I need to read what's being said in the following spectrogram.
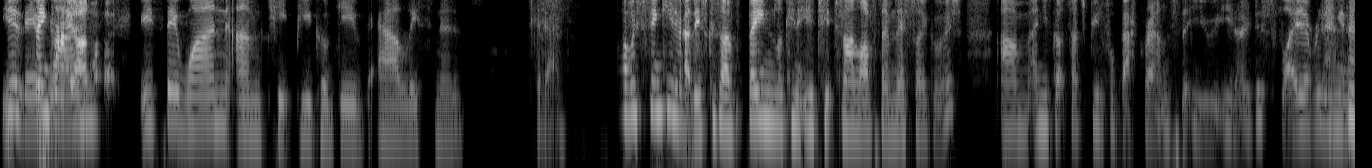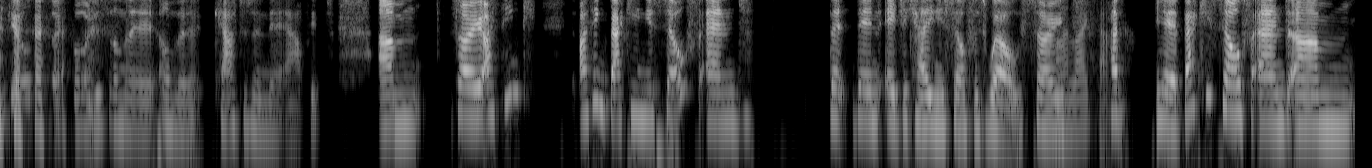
yeah. It's there been great. I one- love it. is there one um, tip you could give our listeners today? I was thinking about this because I've been looking at your tips and I love them. They're so good. Um, and you've got such beautiful backgrounds that you you know display everything, and the girls are so gorgeous on the on the couches in their outfits. Um, so I think I think backing yourself and but then educating yourself as well. So I like that. have- yeah back yourself and um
